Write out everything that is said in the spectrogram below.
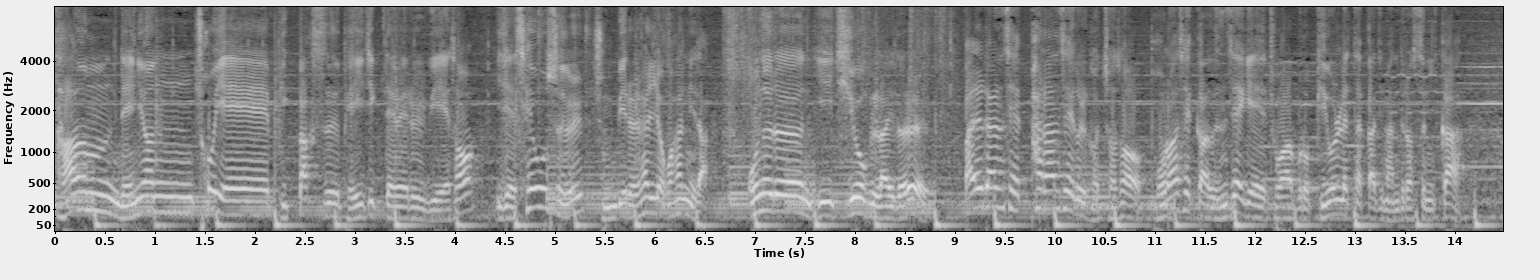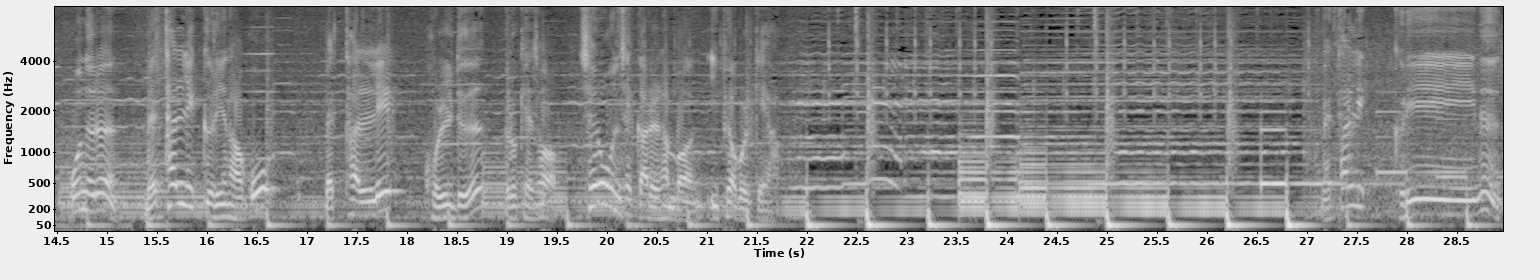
다음 내년 초에 빅박스 basic 대회를 위해서 이제 새 옷을 준비를 하려고 합니다. 오늘은 이 Geo Glider를 빨간색, 파란색을 거쳐서 보라색과 은색의 조합으로 비올레타까지 만들었으니까 오늘은 metallic green하고 metallic gold 이렇게 해서 새로운 색깔을 한번 입혀볼게요. metallic green은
